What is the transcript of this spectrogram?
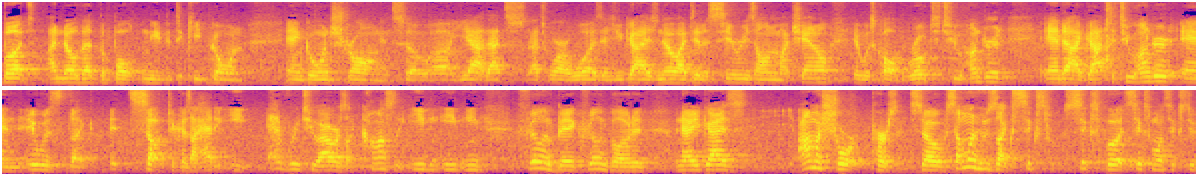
But I know that the bulk needed to keep going and going strong. And so, uh, yeah, that's that's where I was. As you guys know, I did a series on my channel. It was called Road to 200, and I got to 200, and it was like it sucked because I had to eat every two hours, like constantly eating, eating, eating, feeling big, feeling bloated. Now, you guys. I'm a short person, so someone who's like six six foot, six one, six two,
